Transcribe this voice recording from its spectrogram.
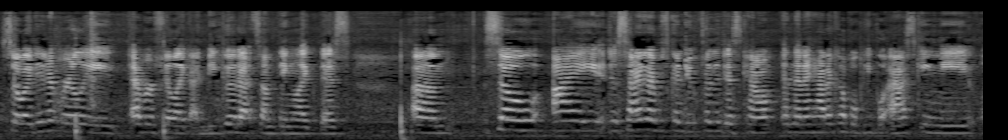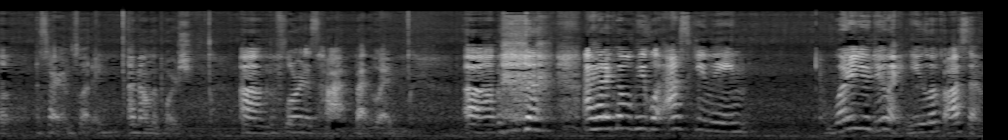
So I didn't really ever feel like I'd be good at something like this. Um, so I decided I was going to do it for the discount, and then I had a couple people asking me, oh, sorry, I'm sweating. I'm on the porch. Um, Florida's hot, by the way. Um, I had a couple people asking me, what are you doing? You look awesome.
